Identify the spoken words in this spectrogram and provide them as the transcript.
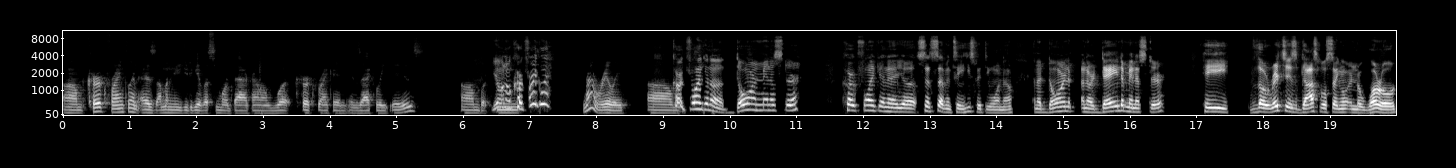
Um, Kirk Franklin, as I'm gonna need you to give us some more background on what Kirk Franklin exactly is. Um, but You don't know Kirk Franklin? Not really. Um, Kirk Franklin, a dorm minister. Kirk Franklin, a uh, since seventeen, he's fifty one now, an adorned, an ordained minister. He the richest gospel singer in the world.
